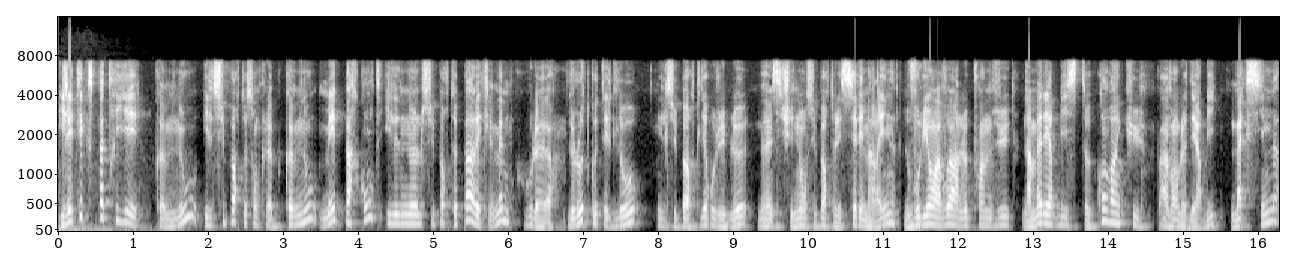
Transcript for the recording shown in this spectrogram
Il est expatrié comme nous, il supporte son club comme nous, mais par contre, il ne le supporte pas avec les mêmes couleurs. De l'autre côté de l'eau, il supporte les rouges et bleus, même si chez nous on supporte les ciels et marines. Nous voulions avoir le point de vue d'un malherbiste convaincu avant le derby. Maxime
